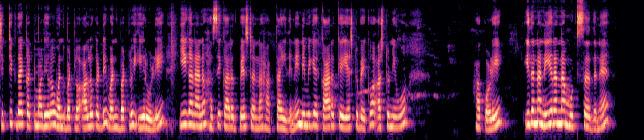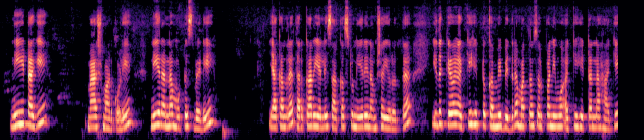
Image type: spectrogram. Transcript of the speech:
ಚಿಕ್ಕ ಚಿಕ್ಕದಾಗಿ ಕಟ್ ಮಾಡಿರೋ ಒಂದು ಬಟ್ಲು, ಆಲೂಗಡ್ಡೆ, ಒಂದು ಬಟ್ಲು, ಈರುಳ್ಳಿ. ಈಗ ನಾನು ಹಸಿ ಖಾರದ ಪೇಸ್ಟನ್ನು ಹಾಕ್ತಾ ಇದ್ದೀನಿ. ನಿಮಗೆ ಖಾರಕ್ಕೆ ಎಷ್ಟು ಬೇಕೋ ಅಷ್ಟು ನೀವು ಹಾಕ್ಕೊಳ್ಳಿ ಇದನ್ನು ನೀರನ್ನು ಮುಟ್ಟಿಸೋದನ್ನೇ ನೀಟಾಗಿ ಮ್ಯಾಶ್ ಮಾಡ್ಕೊಳ್ಳಿ. ನೀರನ್ನು ಮುಟ್ಟಿಸ್ಬೇಡಿ. ಯಾಕಂದರೆ ತರಕಾರಿಯಲ್ಲಿ ಸಾಕಷ್ಟು ನೀರಿನ ಅಂಶ ಇರುತ್ತೆ. ಇದಕ್ಕೆ ಅಕ್ಕಿ ಹಿಟ್ಟು ಕಮ್ಮಿ ಬಿದ್ದರೆ ಮತ್ತೊಂದು ಸ್ವಲ್ಪ ನೀವು ಅಕ್ಕಿ ಹಿಟ್ಟನ್ನು ಹಾಕಿ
